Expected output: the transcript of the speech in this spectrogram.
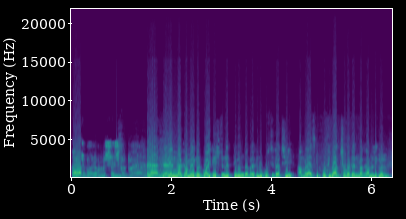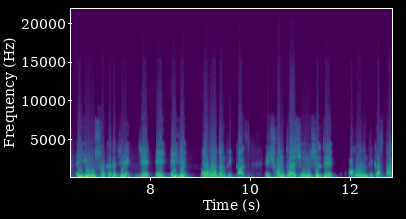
আ, একটু বলো শেষ করব হ্যাঁ। হ্যাঁ ডেনমার্ক বয়োজ্যেষ্ঠ নেতৃবৃন্দ আমরা এখানে উপস্থিত আছি। আমরা আজকে প্রতিবাদ সভা ডেনমার্ক আমেরিকার এই ইউনিট সরকারের যে যে এই এই যে অগণতান্ত্রিক কাজ এই সন্ত্রাস ইউনিশের যে অগণতান্ত্রিক কাজ তার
